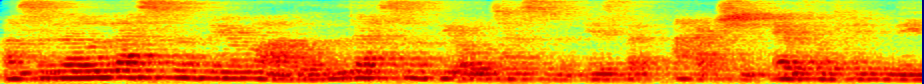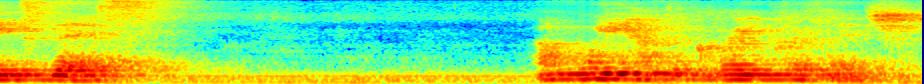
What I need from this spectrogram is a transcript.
And so the lesson of Nehemiah, the lesson of the Old Testament is that actually everything needs this. And we have the great privilege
